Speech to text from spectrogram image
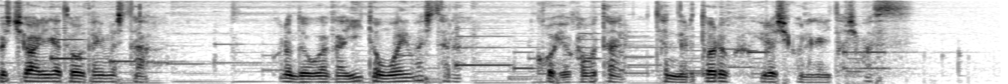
ご視聴ありがとうございました。この動画がいいと思いましたら、高評価ボタン、チャンネル登録よろしくお願いいたします。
